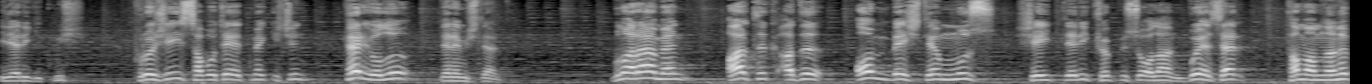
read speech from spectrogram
ileri gitmiş. Projeyi sabote etmek için her yolu denemişlerdi. Buna rağmen artık adı 15 Temmuz Şehitleri Köprüsü olan bu eser tamamlanıp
